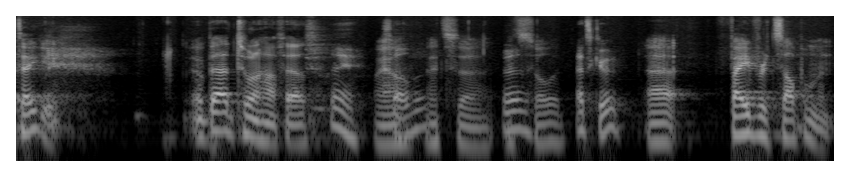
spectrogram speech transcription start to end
that take you? About two and a half hours. Yeah, Wow, solid. that's uh, that's solid. That's good. Uh, favorite supplement?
